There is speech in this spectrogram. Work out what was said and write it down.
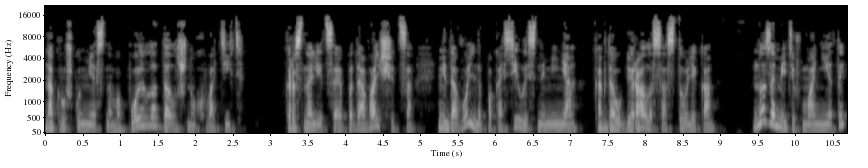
На кружку местного пойла должно хватить. Краснолицая подавальщица недовольно покосилась на меня, когда убирала со столика. Но, заметив монеты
